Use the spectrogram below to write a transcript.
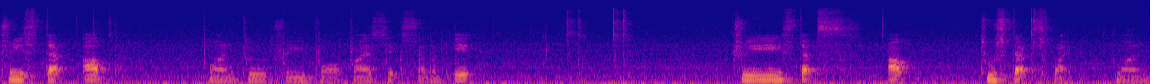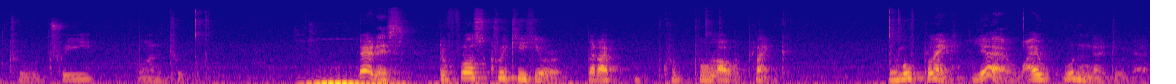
Three step up one two three four five six seven eight. Three steps up two steps right. One two three one two. There it is. The floor's creaky here but I could pull out a plank. Remove plank? Yeah why wouldn't I do that?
